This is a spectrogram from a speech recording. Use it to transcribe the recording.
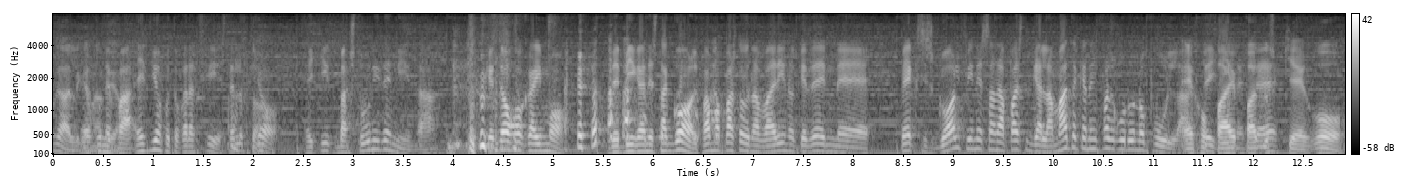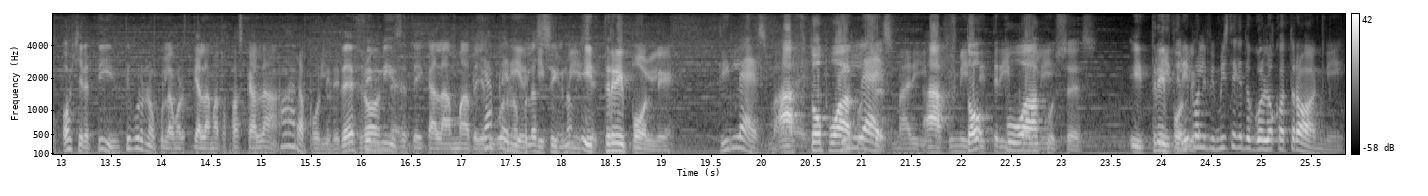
βγάλει. κανένα Έχουν δύο. βά... Ε, δύο φωτογραφίες. Θέλω Αυτό. πιο. Εκεί μπαστούνι δεν είδα. και το έχω καημό. δεν πήγανε στα γκολφ. Άμα πας στο Ναβαρίνο και δεν ε, παίξεις γκολφ, είναι σαν να πας στην Καλαμάτα και να μην φας γουρουνοπούλα. Έχω Δεν πάει γίνεται. πάντως και εγώ. Όχι, ρε, τι, τι γουρνοπούλα μου στην Καλαμάτα, πας καλά; Πάρα πολύ δεν Δεν την τρώνε. θυμίζεται η Καλαμάτα για Ποια την γουρνοπούλα, περιοχή συγγνώμη. Η θυμίζεται; Τρίπολη. Τι λες, μα. Αυτό που τι άκουσες. Λες, Μαρή, που Αυτό θυμίζεις τη που Τρίπολη; άκουσες. Η Η Τρίπολη. Τρίπολη φημίζεται για τον Κολοκοτρόνη.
